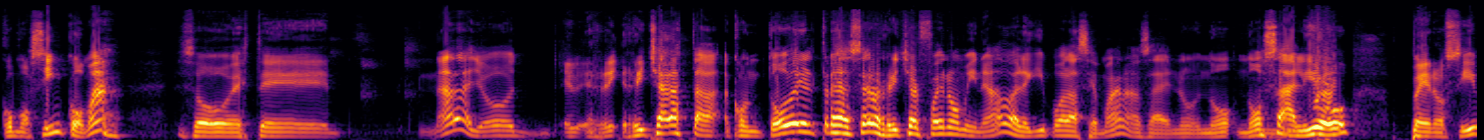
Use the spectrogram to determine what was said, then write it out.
como cinco más. So, este. Nada, yo. eh, Ri- Richard, hasta con todo y el 3 a 0, Richard fue nominado al equipo de la semana. O sea, no, no, no salió, pero sí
